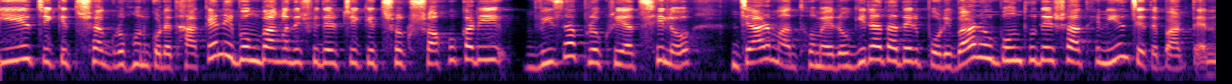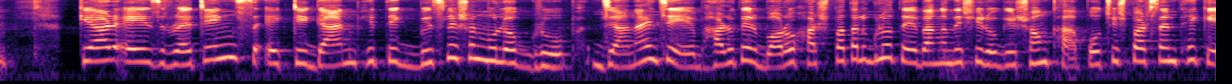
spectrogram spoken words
গিয়ে চিকিৎসা গ্রহণ করে থাকেন এবং বাংলাদেশিদের চিকিৎসক সহকারী ভিসা প্রক্রিয়া ছিল, যার মাধ্যমে রোগীরা তাদের পরিবার ও বন্ধুদের সাথে নিয়ে যেতে পারতেন। কেয়ার এইজ রেটিংস একটি জ্ঞানভিত্তিক বিশ্লেষণমূলক গ্রুপ জানায় যে, ভারতের বড় হাসপাতালগুলোতে বাংলাদেশি রোগীর সংখ্যা পঁচিশ পার্সেন্ট থেকে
